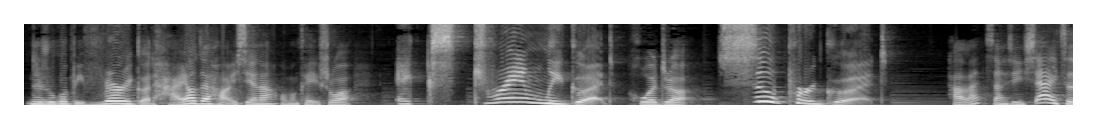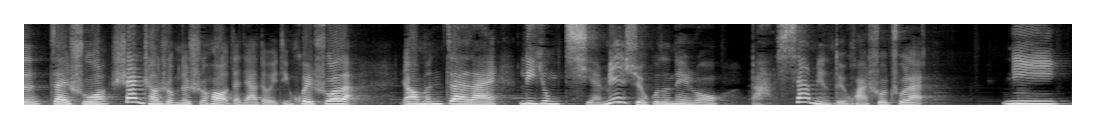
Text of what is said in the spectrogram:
那如果比 very good 还要再好一些呢？我们可以说 extremely good 或者 super good。好了，相信下一次再说擅长什么的时候，大家都已经会说了。让我们再来利用前面学过的内容，把下面的对话说出来。你。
